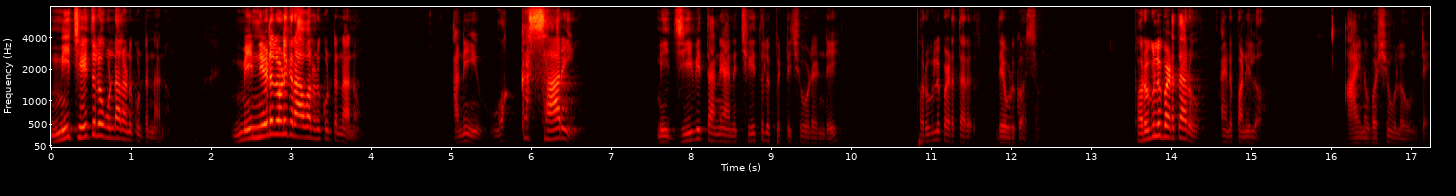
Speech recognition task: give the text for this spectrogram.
మీ చేతిలో ఉండాలనుకుంటున్నాను. మీ నీడలోనికి రావాలనుకుంటున్నాను. అని ఒక్కసారి మీ జీవితాన్ని ఆయన చేతిలో పెట్టి చూడండి. పరుగులు పెడతారు దేవుడి కోసం. పరుగులు పెడతారు ఆయన పనిలో. ఆయన వశంలో ఉంటే.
